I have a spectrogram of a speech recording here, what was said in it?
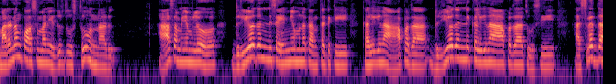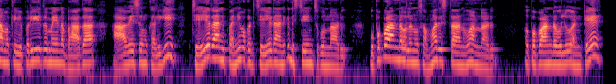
మరణం కోసమని ఎదురు చూస్తూ ఉన్నాడు. ఆ సమయంలో దుర్యోధనుని సైన్యమునకు అంతటికి కలిగిన ఆపద దుర్యోధనుని కలిగిన ఆపద చూసి అశ్వత్థామకి విపరీతమైన బాధ ఆవేశం కలిగి చేయరాని పని ఒకటి చేయడానికి నిశ్చయించుకున్నాడు. ఉప పాండవులను సంహరిస్తాను అన్నాడు. ఉప పాండవులు అంటే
